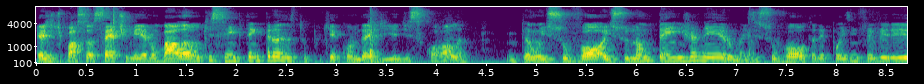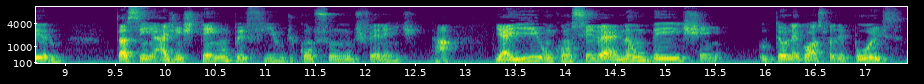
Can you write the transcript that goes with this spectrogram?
E a gente passou sete e meia no balão que sempre tem trânsito, porque é quando é dia de escola. Então isso, isso não tem em janeiro, mas isso volta depois em fevereiro. Então assim, a gente tem um perfil de consumo diferente, tá? E aí um conselho é não deixem o teu negócio para depois.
